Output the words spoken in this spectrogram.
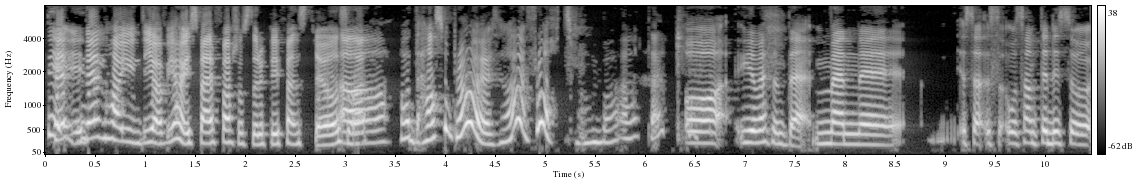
den, den har ju inte jag, jag har ju svärfar som står uppe i fönstret och så. Ja. Ja, han såg bra ut, ja flott. Man bara, ja, tack. Och jag vet inte, men eh, och samtidigt så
